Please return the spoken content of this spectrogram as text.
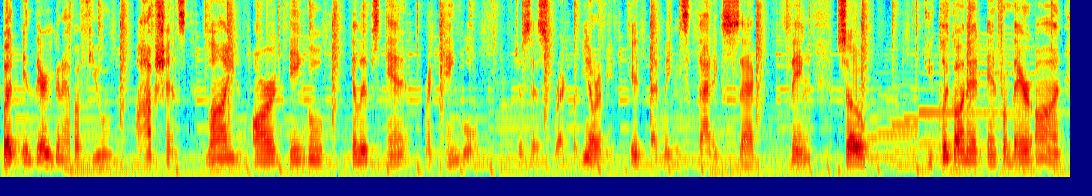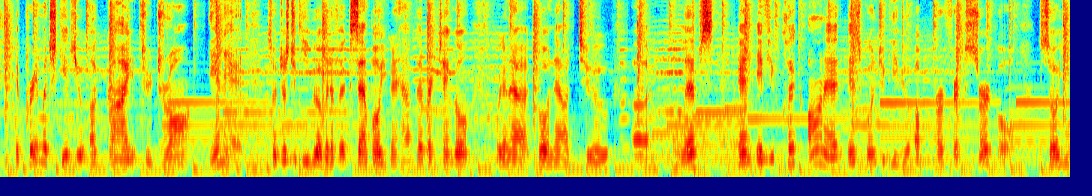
But in there you're gonna have a few options line arc angle ellipse and rectangle just says rec but you know what I mean. It means that exact thing. So you click on it and from there on it pretty much gives you a guide to draw in it. So just to give you a bit of an example you can have the rectangle. We're gonna go now to uh, ellipse. And if you click on it it's going to give you a perfect circle. So you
